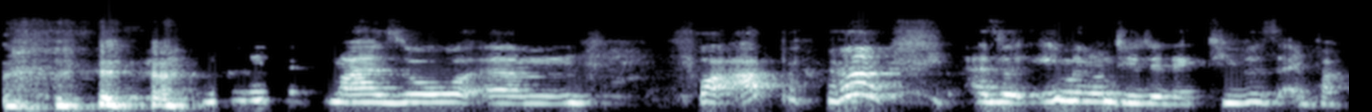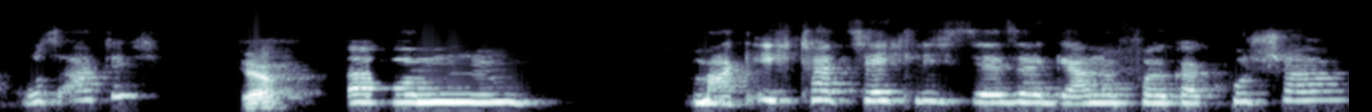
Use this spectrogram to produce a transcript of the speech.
jetzt mal so ähm, vorab, also Emil und die Detektive ist einfach großartig. Ja. Ähm, mag ich tatsächlich sehr, sehr gerne Volker Kuscher,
